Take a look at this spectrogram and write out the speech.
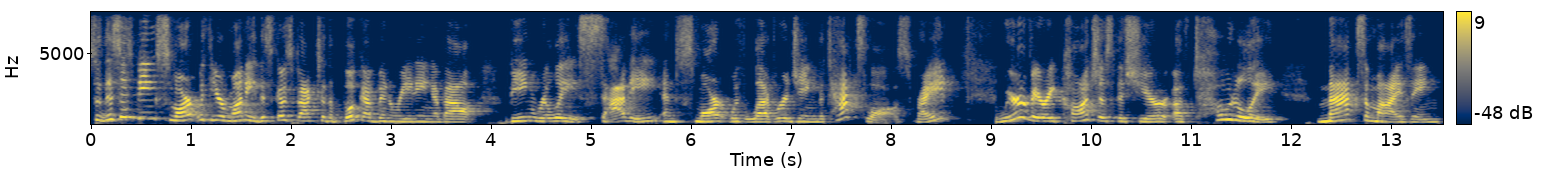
So, this is being smart with your money. This goes back to the book I've been reading about being really savvy and smart with leveraging the tax laws, right? We're very conscious this year of totally maximizing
